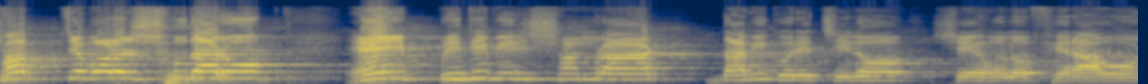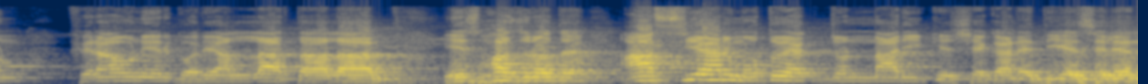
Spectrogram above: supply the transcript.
সবচেয়ে বড় সুদারূপ এই পৃথিবীর সম্রাট দাবি করেছিল, সে হলো ফেরাউন। ফেরাউনের ঘরে আল্লাহ তাআলা এই হজরত আসিয়ার মতো একজন নারীকে সেখানে দিয়েছিলেন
